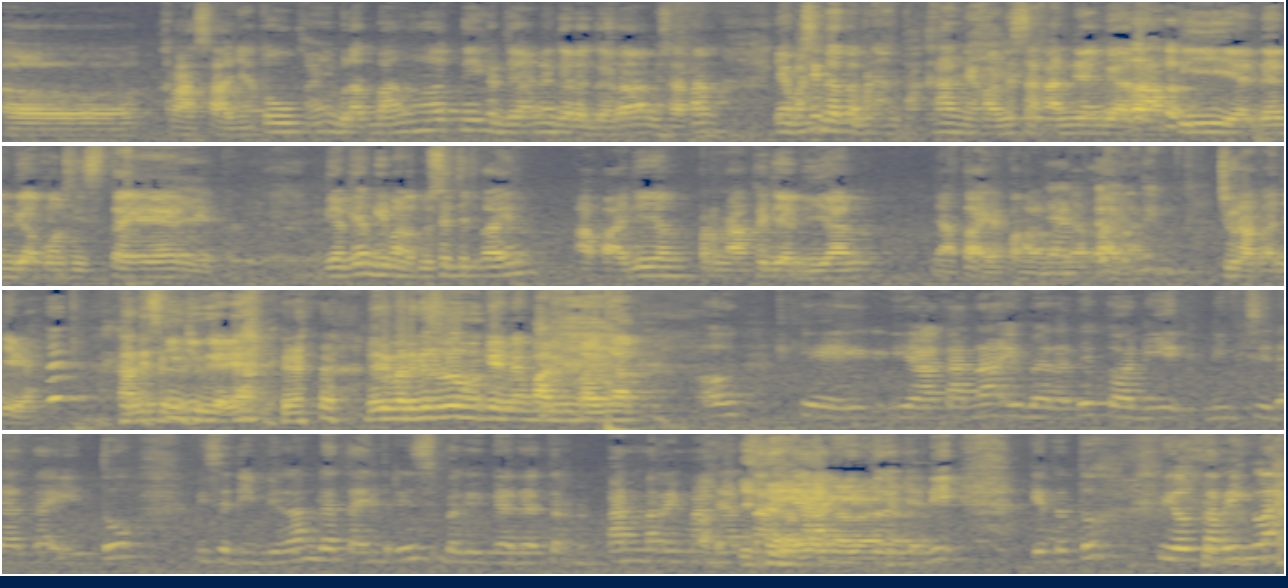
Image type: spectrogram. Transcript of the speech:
eh, kerasanya tuh kayaknya berat banget nih kerjaannya gara-gara misalkan yang pasti data berantakan ya kalau misalkan dia nggak rapi ya dan nggak konsisten gitu. Kira-kira gimana tuh saya ceritain apa aja yang pernah kejadian nyata ya pengalaman nyata, Nyata. ya? Curhat aja ya. Rizky juga ya. Dari Rizky dulu mungkin yang paling banyak. Oke, ya karena ibaratnya kalau di divisi data itu bisa dibilang data entry sebagai garda terdepan menerima data Iya, ya benar. gitu. Jadi kita tuh filtering lah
